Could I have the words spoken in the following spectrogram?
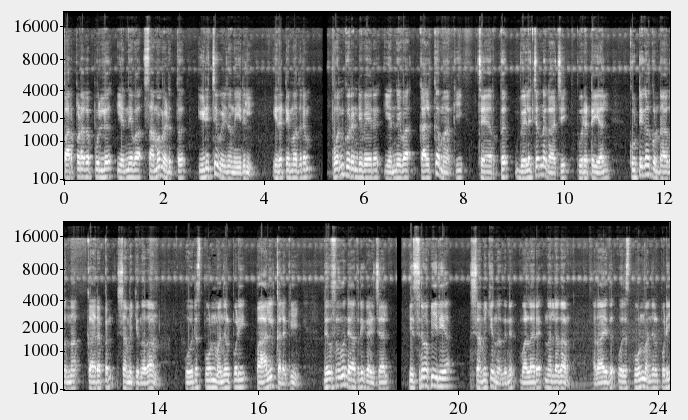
പർപ്പടകപ്പുല്ല് എന്നിവ സമമെടുത്ത് ഇടിച്ചു വീഴുന്ന നീരിൽ ഇരട്ടിമധുരം പൊൻകുരണ്ടി വേര് എന്നിവ കൽക്കമാക്കി ചേർത്ത് വെളിച്ചെണ്ണ കാച്ചി പുരട്ടിയാൽ കുട്ടികൾക്കുണ്ടാകുന്ന കരപ്പൻ ശമിക്കുന്നതാണ്. ഒരു സ്പൂൺ മഞ്ഞൾപ്പൊടി പാലിൽ കലക്കി ദിവസവും രാത്രി കഴിച്ചാൽ ഇസ്നോഫീലിയ ശമിക്കുന്നതിന് വളരെ നല്ലതാണ്. അതായത് ഒരു സ്പൂൺ മഞ്ഞൾപ്പൊടി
